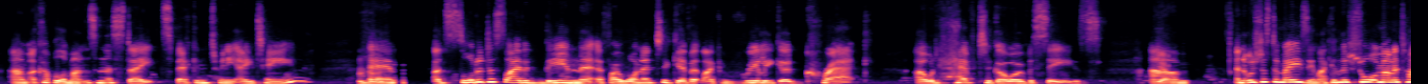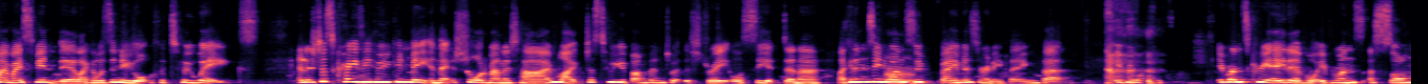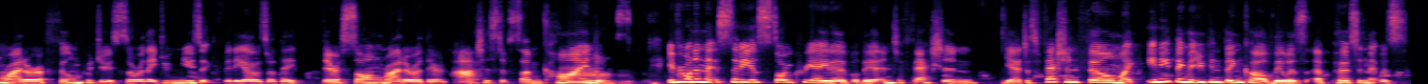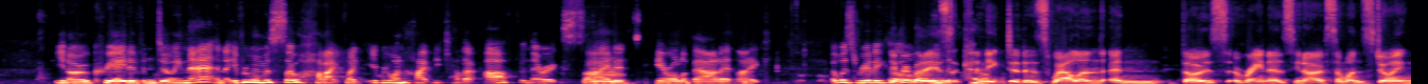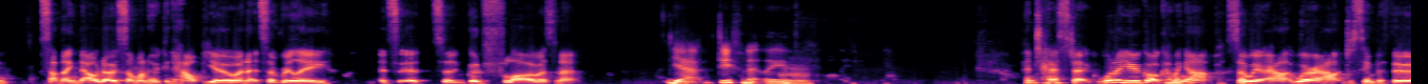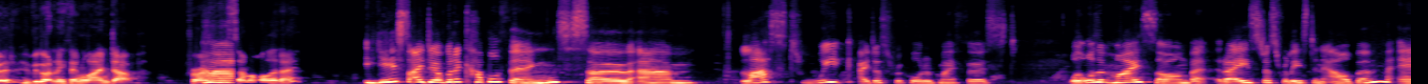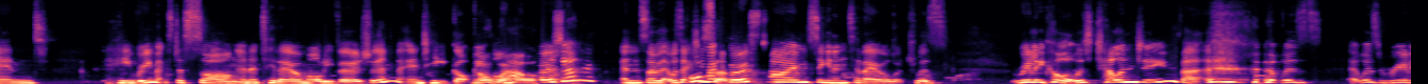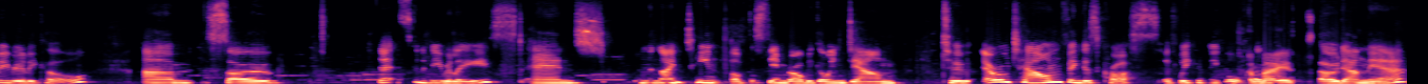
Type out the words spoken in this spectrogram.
um, a couple of months in the States back in 2018. Mm-hmm. And I'd sort of decided then that if I wanted to give it like a really good crack, I would have to go overseas. Um, And it was just amazing. Like in the short amount of time I spent there, like I was in New York for two weeks. And it's just crazy who you can meet in that short amount of time, like just who you bump into at the street or see at dinner. Like I didn't see anyone mm. super famous or anything, but everyone everyone's creative or everyone's a songwriter or a film producer or they do music videos or they they're a songwriter or they're an artist of some kind mm. everyone in that city is so creative or they're into fashion yeah just fashion film like anything that you can think of there was a person that was you know, creative and doing that. And everyone was so hyped. Like everyone hyped each other up and they were excited mm. to hear all about it. Like it was really cool. Everybody's really connected cool. as well in, in those arenas. You know, if someone's doing something, they'll know someone who can help you. And it's a really, it's, it's a good flow, isn't it? Yeah, definitely. Mm. Fantastic. What are you got coming up? So we're out. We're out December third. Have you got anything lined up? For uh, the summer holiday? Yes, I do. I've got a couple things. So um, last week, I just recorded my first. Well, it wasn't my song, but Rei's just released an album and he remixed a song in a Te Reo Māori version and he got me oh, on wow. the version. And so that was actually awesome. my first time singing in Te Reo, which was really cool. It was challenging, but it was it was really, really cool. Um, so that's going to be released. And on the 19th of December, I'll be going down to Arrowtown, fingers crossed, if we can make Auckland Amazing. so down there.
